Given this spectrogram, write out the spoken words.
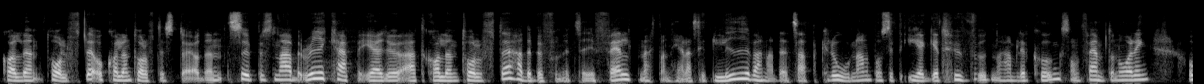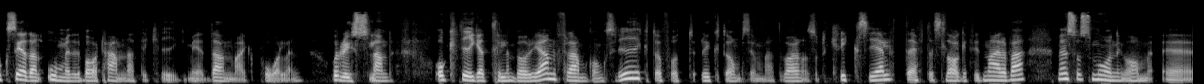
Karl XII och Karl XIIs död. En supersnabb recap är ju att Karl XII hade befunnit sig i fält nästan hela sitt liv. Han hade satt kronan på sitt eget huvud när han blev kung som 15-åring och sedan omedelbart hamnat i krig med Danmark, Polen och Ryssland och krigat till en början framgångsrikt och fått rykte om sig om att vara någon sorts krigshjälte efter slaget vid Narva men så småningom eh,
